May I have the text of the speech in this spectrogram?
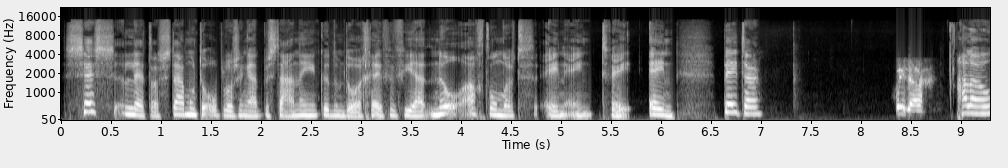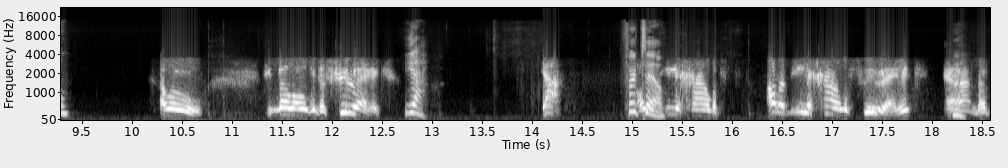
Zes letters, daar moet de oplossing uit bestaan. En je kunt hem doorgeven via 0800-1121. Peter, Goeiedag. hallo. Hallo. Ik bel over dat vuurwerk. Ja. Ja. Vertel. Al het illegale, al het illegale vuurwerk, ja, dat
